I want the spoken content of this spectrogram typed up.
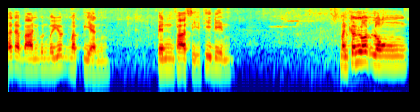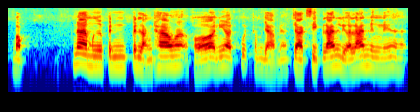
รัฐบาลคุณประยุทธ์มาเปลี่ยนเป็นภาษีที่ดิน มันก็ลดลงแบบหน้ามือเป็นเป็นหลังเท้าฮะขออันนี้พูดคำหยาบนะจาก 10 ล้านเหลือล้านหนึ่งเนี่ยฮะ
